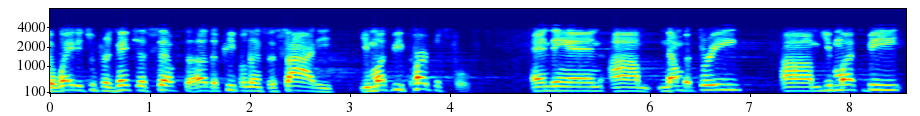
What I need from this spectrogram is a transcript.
the way that you present yourself to other people in society, you must be purposeful. And then um, number three, um, you must be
